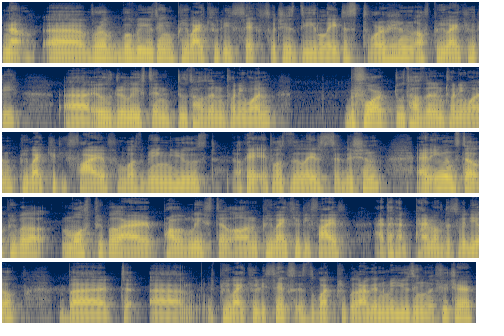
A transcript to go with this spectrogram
Now, uh, we'll, we'll, be using PyQt6, which is the latest version of PyQt. Uh, it was released in 2021. Before 2021, PyQt5 was being used. Okay, it was the latest edition, and even still, people, most people are probably still on PyQt5 at the time of this video. But um, PyQt6 is what people are going to be using in the future,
